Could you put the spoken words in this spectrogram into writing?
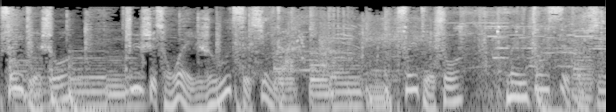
飞碟说，知识从未如此性感。飞碟说，每周四更新。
